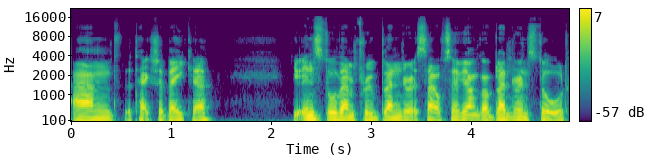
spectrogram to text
and the texture baker, you install them through Blender itself. So if you haven't got Blender installed,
